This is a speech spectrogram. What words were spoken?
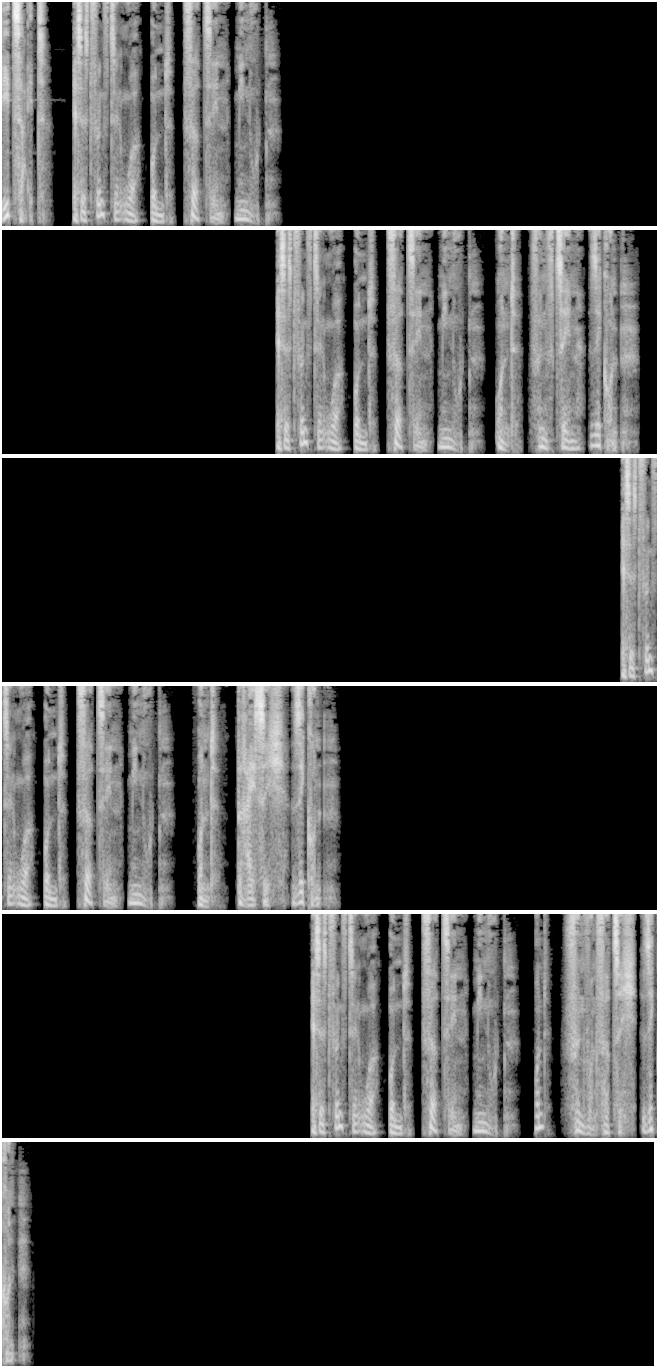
Die Zeit. Es ist 15 Uhr und 14 Minuten. Es ist 15 Uhr und 14 Minuten und 15 Sekunden. Es ist 15 Uhr und 14 Minuten und 30 Sekunden. Es ist 15 Uhr und 14 Minuten und 45 Sekunden.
